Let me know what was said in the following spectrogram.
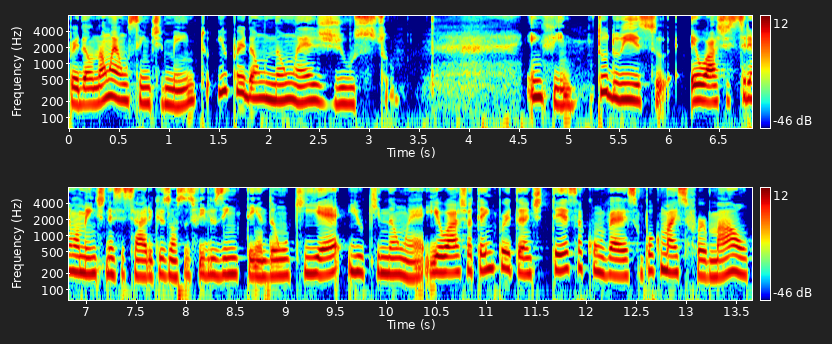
perdão não é um sentimento e o perdão não é justo. Enfim, tudo isso eu acho extremamente necessário que os nossos filhos entendam o que é e o que não é. E eu acho até importante ter essa conversa um pouco mais formal.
